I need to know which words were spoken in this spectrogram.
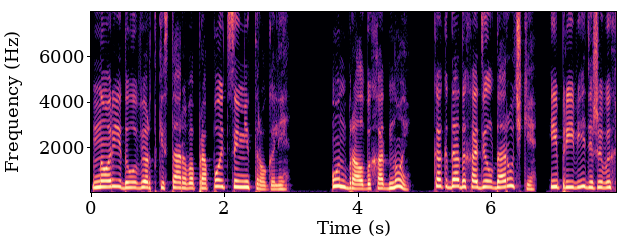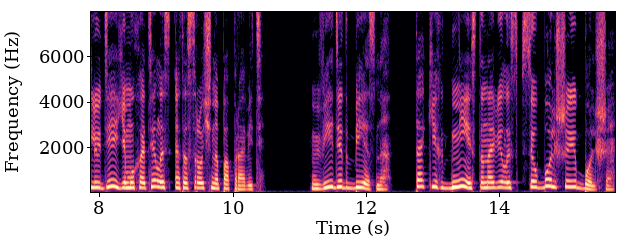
но Рида увертки старого пропойцы не трогали. Он брал выходной, когда доходил до ручки, и при виде живых людей ему хотелось это срочно поправить. Видит бездна. Таких дней становилось все больше и больше.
